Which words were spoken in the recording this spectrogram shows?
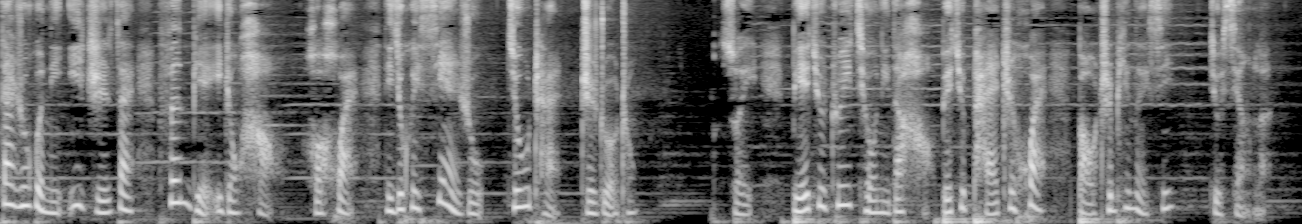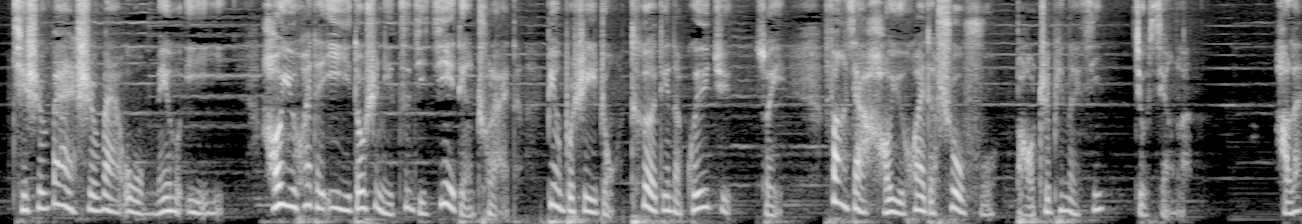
但如果你一直在分别一种好和坏，你就会陷入纠缠执着中。所以，别去追求你的好，别去排斥坏，保持平等心就行了。其实万事万物没有意义，好与坏的意义都是你自己界定出来的，并不是一种特定的规矩。所以，放下好与坏的束缚，保持平等心就行了。好了，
